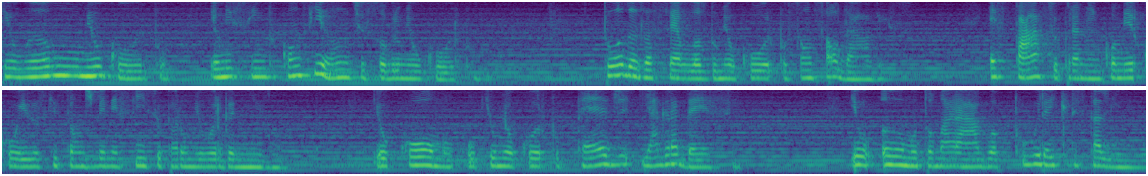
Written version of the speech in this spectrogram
Eu amo o meu corpo eu me sinto confiante sobre o meu corpo. Todas as células do meu corpo são saudáveis. É fácil para mim comer coisas que são de benefício para o meu organismo. Eu como o que o meu corpo pede e agradece. Eu amo tomar água pura e cristalina.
